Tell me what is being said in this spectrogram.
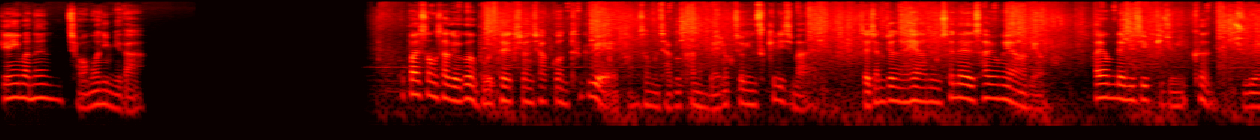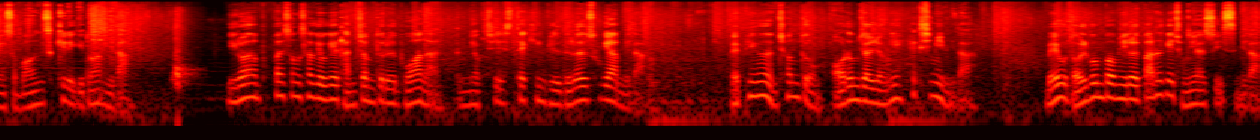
게임하는 점원입니다. 폭발성 사격은 볼트 액션 샷건 특유의 감성을 자극하는 매력적인 스킬이지만 재장전을 해야 하는 쇠뇌를 사용해야 하며 화염 데미지 비중이 큰 주요에서 먼 스킬이기도 합니다. 이러한 폭발성 사격의 단점들을 보완한 능력치 스태킹 빌드를 소개합니다. 매핑은 천둥, 얼음 전령이 핵심입니다. 매우 넓은 범위를 빠르게 정리할 수 있습니다.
